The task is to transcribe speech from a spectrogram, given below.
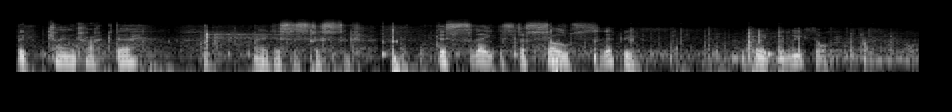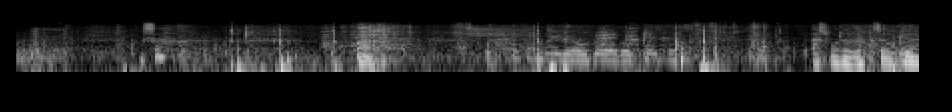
Big train tractor. Mate, this is just this slate is just so slippy. It's like lethal. What's that? That's what it looks like, yeah.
